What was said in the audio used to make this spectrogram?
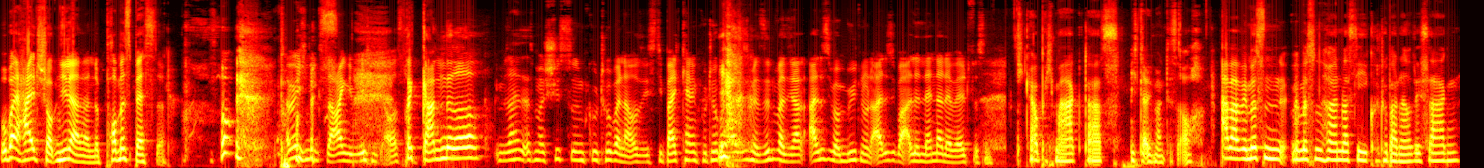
Wobei, halt, stopp, Niederlande, Pommes Beste. So, da will ich nichts sagen, die will ich nicht aus. Frikandel. Ich sage jetzt erstmal Tschüss zu den Kulturbanausis, die bald keine Kulturbanausis mehr sind, weil sie dann alles über Mythen und alles über alle Länder der Welt wissen. Ich glaube, ich mag das. Ich glaube, ich mag das auch. Aber wir müssen, wir müssen hören, was die Kulturbanausis sagen.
